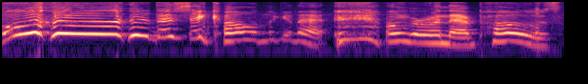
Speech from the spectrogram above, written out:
Ooh, that shit cold. Look at that. Homegirl in that pose.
